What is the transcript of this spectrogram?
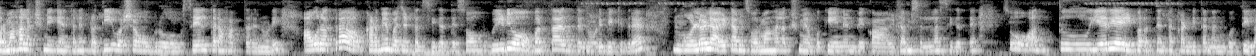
ವರಮಹಾಲಕ್ಷ್ಮಿಗೆ ಅಂತಲೇ ಪ್ರತಿ ವರ್ಷ ಒಬ್ಬರು ಸೇಲ್ ಥರ ಹಾಕ್ತಾರೆ ನೋಡಿ. ಅವ್ರ ಹತ್ರ ಕಡಿಮೆ ಬಜೆಟಲ್ಲಿ ಸಿಗುತ್ತೆ. ಸೊ ಅವ್ರ ವಿಡಿಯೋ ಬರ್ತಾ ಇರುತ್ತೆ ನೋಡಿ ಬೇಕಿದ್ರೆ. ಒಳ್ಳೊಳ್ಳೆ ಐಟಮ್ಸ್ ವರಮಹಾಲಕ್ಷ್ಮಿ ಹಬ್ಬಕ್ಕೆ ಏನೇನು ಬೇಕೋ ಆ ಐಟಮ್ಸ್ ಎಲ್ಲ ಸಿಗುತ್ತೆ. ಸೊ ಅದು ಏರಿಯಾ ಎಲ್ಲಿ ಬರುತ್ತೆ ಅಂತ ಖಂಡಿತ ನನಗೆ ಗೊತ್ತಿಲ್ಲ.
